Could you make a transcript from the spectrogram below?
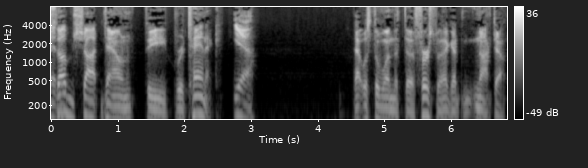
it. sub shot down the Britannic. yeah, That was the one that the first one that got knocked out.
